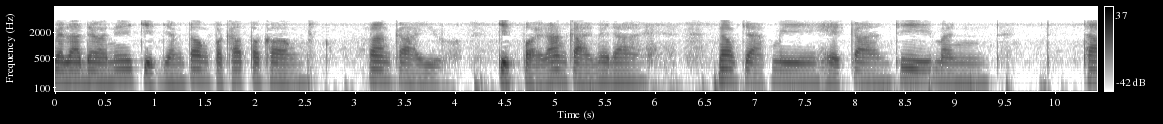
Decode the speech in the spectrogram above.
เวลาเดินนี้จิตยังต้องประครับประคองร่างกายอยู่ จิตปล่อยร่างกายไม่ได้ นอกจากมีเหตุการณ์ที่มัน ท้า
